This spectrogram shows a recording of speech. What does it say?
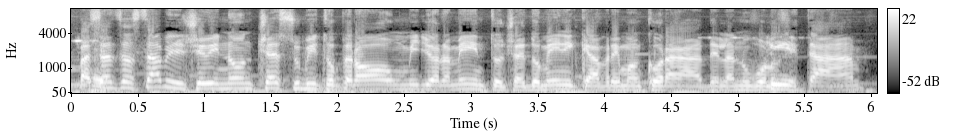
abbastanza eh. stabile, dicevi, non c'è subito però un miglioramento, cioè domenica avremo ancora della nuvolosità? Sì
